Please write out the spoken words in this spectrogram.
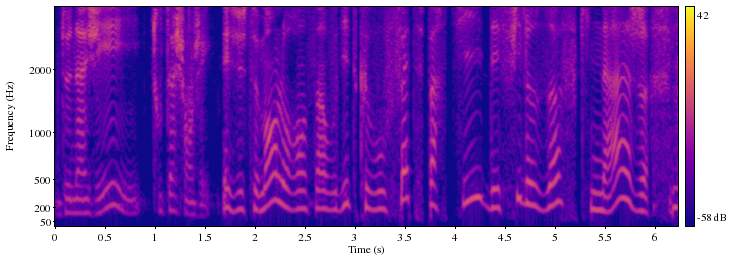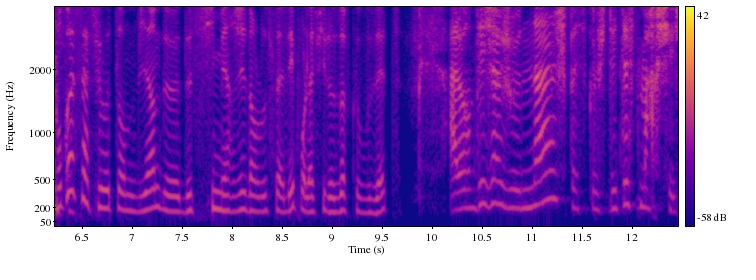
de nager et tout a changé. Et justement, Laurence, hein, vous dites que vous faites partie des philosophes qui nagent. Pourquoi ça fait autant de bien de, s'immerger dans l'eau salée pour la philosophe que vous êtes? Alors déjà, je nage parce que je déteste marcher.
